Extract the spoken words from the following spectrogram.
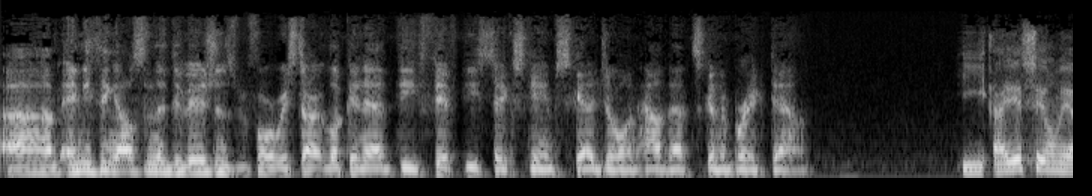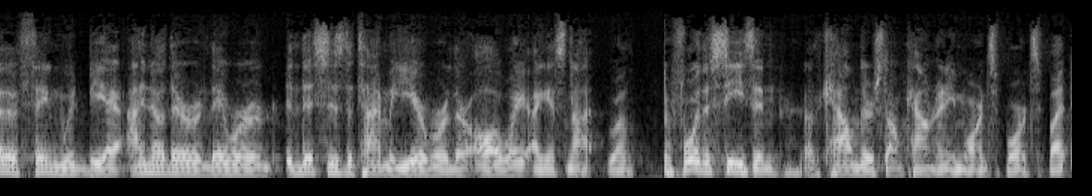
Um, anything else in the divisions before we start looking at the 56 game schedule and how that's going to break down? I guess the only other thing would be I know they were they were this is the time of year where they're always I guess not well before the season the calendars don't count anymore in sports but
